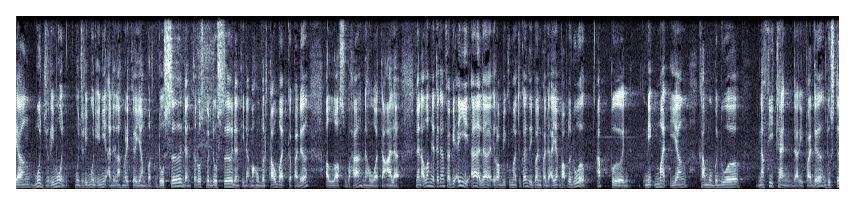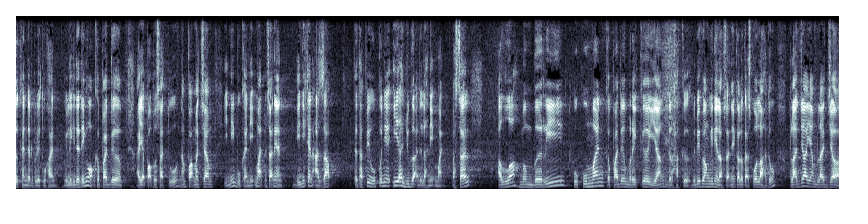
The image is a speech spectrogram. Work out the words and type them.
yang mujrimun. Mujrimun ini adalah mereka yang berdosa dan terus berdosa dan tidak mahu bertaubat kepada Allah Subhanahu Wa Taala. Dan Allah menyatakan fabi ayyi ala rabbikuma tukadziban pada ayat 42. Apa nikmat yang kamu berdua nafikan daripada dustakan daripada Tuhan. Bila kita tengok kepada ayat 41 nampak macam ini bukan nikmat ustaz kan. Ini kan azab. Tetapi rupanya ia juga adalah nikmat. Pasal Allah memberi hukuman kepada mereka yang derhaka. Lebih kurang ginilah ustaz ni kalau kat sekolah tu pelajar yang belajar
